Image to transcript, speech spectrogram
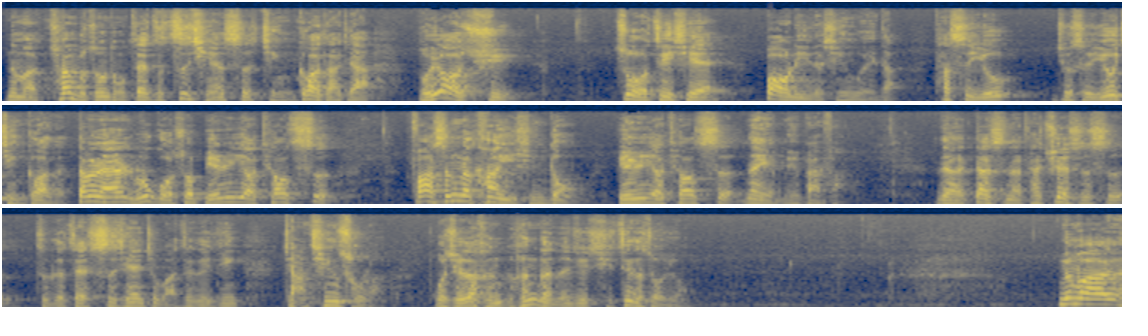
那么川普总统在这之前是警告大家不要去做这些暴力的行为的，他是有就是有警告的。当然，如果说别人要挑刺，发生了抗议行动，别人要挑刺，那也没办法。那但是呢，他确实是这个在事先就把这个已经讲清楚了，我觉得很很可能就起这个作用。那么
